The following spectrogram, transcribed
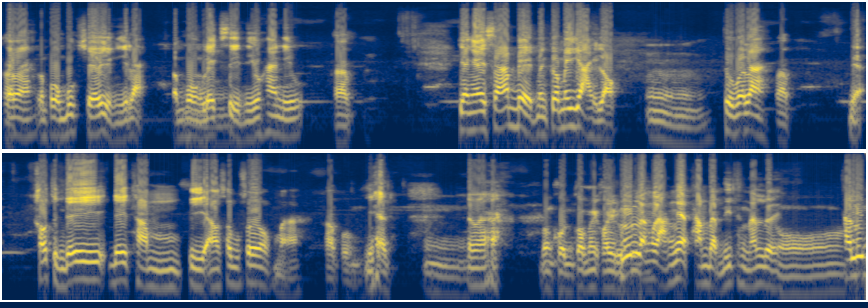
ครับใช่ไหมลำโพงบุ๊กเชลอย่างนี้แหละลำโพงเล็กอืม สี่นิ้วห้านิ้ว ครับ ยังไงซาเบสมันก็ไม่ใหญ่หรอก อืมถูกเวลาครับเนี่ยเขาถึงได้ได้ทำปีเอาซับวูเฟอร์ออกมา ครับผมเนี่ยอืมใช่ไหมบางคนก็ไม่ค่อยรู้รุ่นหลังๆเนี่ยทำแบบนี้ทั้งนั้นเลย โอ้ ถ้ารุ่น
